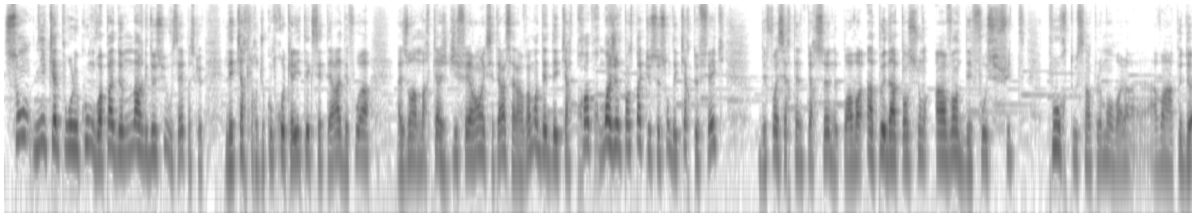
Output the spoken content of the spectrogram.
sont nickel pour le coup. On voit pas de marque dessus, vous savez, parce que les cartes lors du contrôle qualité, etc. Des fois, elles ont un marquage différent, etc. Ça a l'air vraiment d'être des cartes propres. Moi, je ne pense pas que ce sont des cartes fake. Des fois, certaines personnes, pour avoir un peu d'attention, inventent des fausses fuites pour tout simplement voilà, avoir un peu de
